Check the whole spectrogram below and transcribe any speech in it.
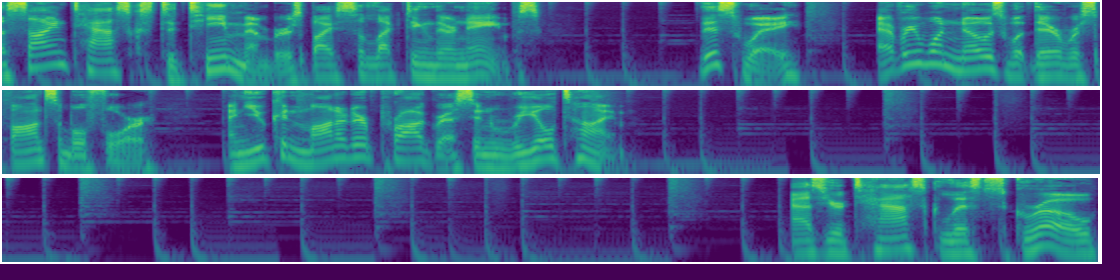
Assign tasks to team members by selecting their names. This way, everyone knows what they're responsible for, and you can monitor progress in real time. As your task lists grow,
